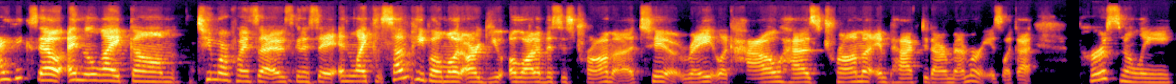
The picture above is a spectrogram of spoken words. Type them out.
I think so. And like um two more points that I was going to say and like some people would argue a lot of this is trauma too, right? Like how has trauma impacted our memories? Like I personally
